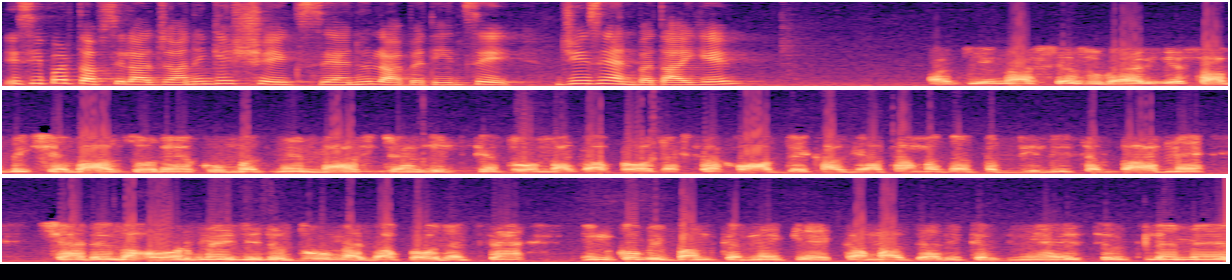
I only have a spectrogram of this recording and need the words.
اسی پر تفصیلات جانیں گے شیخ زین العابدین سے۔ جی زین، بتائیے۔ جی ناشیہ زبیر، یہ سابق شہباز دور حکومت میں میس ٹرانزٹ کے دو میگا پروجیکٹس کا خواب دیکھا گیا تھا، مگر تبدیلی سرکار نے شہر لاہور میں یہ جو دو میگا پروجیکٹس ہیں، ان کو بھی بند کرنے کے احکامات جاری کر دیے ہیں۔ اس سلسلے میں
